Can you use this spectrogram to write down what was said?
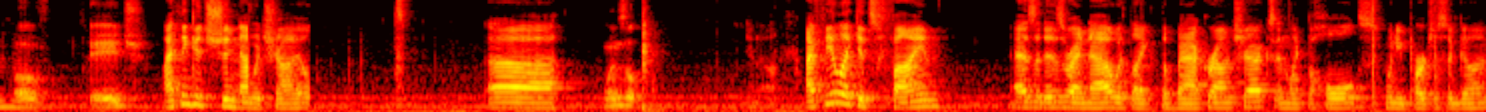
Mm-hmm. of age. I think it should not to a child. Uh, When's the I feel like it's fine as it is right now with like the background checks and like the holds when you purchase a gun.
